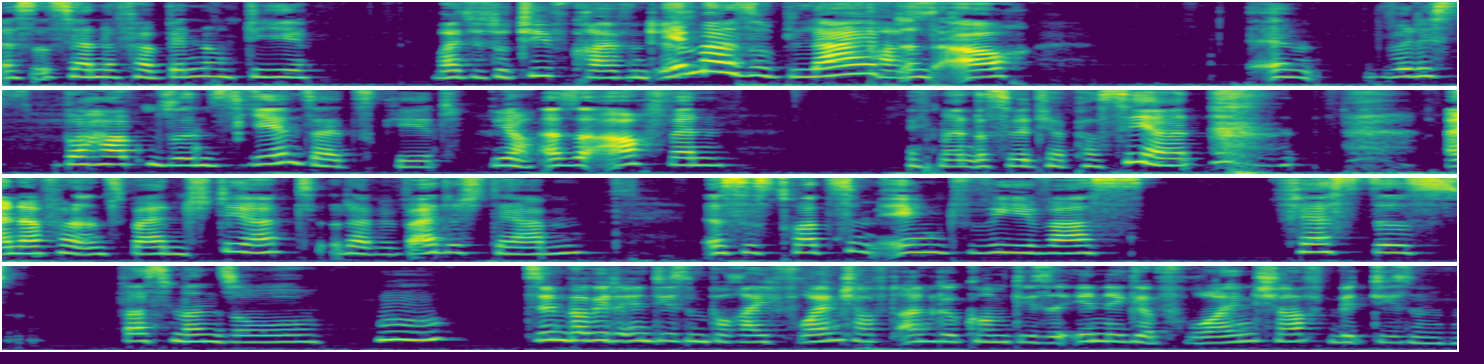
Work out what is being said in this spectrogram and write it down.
es ist ja eine Verbindung, die Weil sie so tiefgreifend ist. immer so bleibt passt. und auch, ähm, würde ich behaupten, so ins Jenseits geht. Ja. Also auch wenn, ich meine, das wird ja passieren, einer von uns beiden stirbt oder wir beide sterben, ist es trotzdem irgendwie was Festes, was man so, Hm. Sind wir wieder in diesem Bereich Freundschaft angekommen, diese innige Freundschaft mit diesem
